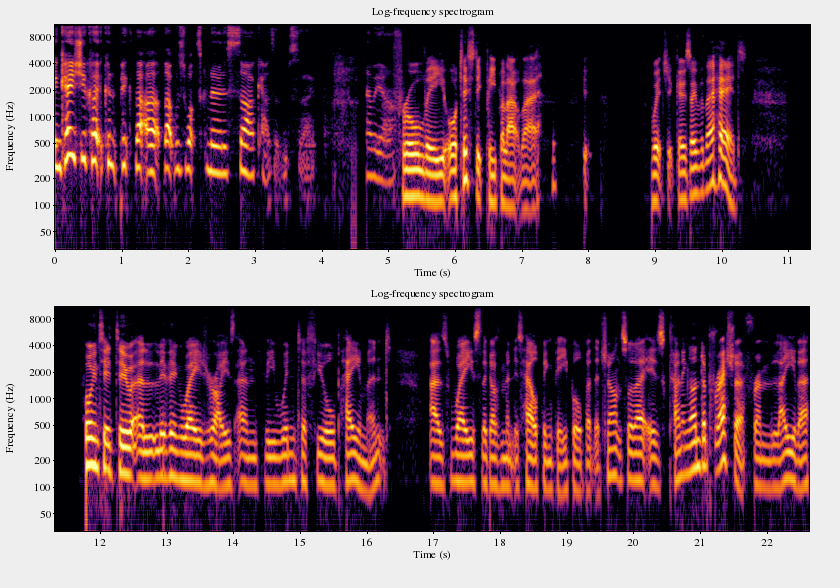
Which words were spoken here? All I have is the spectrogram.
In case you cou- couldn't pick that up, that was what's known as sarcasm, so there we are. For all the autistic people out there, which it goes over their heads. Pointed to a living wage rise and the winter fuel payment as ways the government is helping people, but the Chancellor is coming under pressure from Labour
